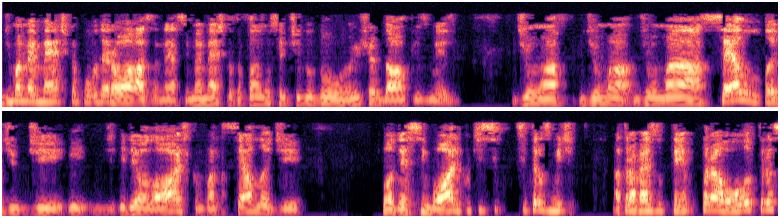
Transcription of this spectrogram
de uma memética poderosa, né? Assim, memética eu estou falando no sentido do Richard Dawkins mesmo, de uma de uma de uma célula de, de, de ideológica, uma célula de poder simbólico que se, se transmite através do tempo para outras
